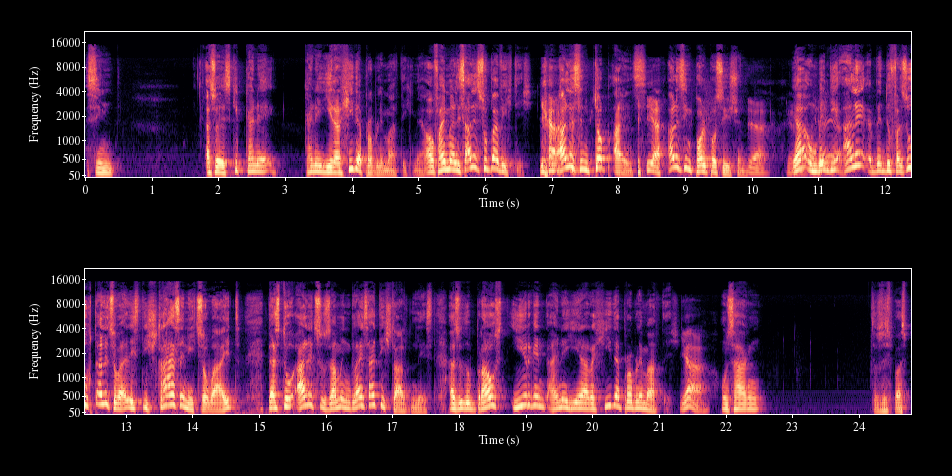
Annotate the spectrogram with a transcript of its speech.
sind, also es gibt keine, keine Hierarchie der Problematik mehr. Auf einmal ist alles super wichtig. Ja. Alles in Top 1. Ja. Alles in Pole Position. Ja. Ja, ja und wenn die alle, wenn du versuchst, alle zu weit, ist die Straße nicht so weit, dass du alle zusammen gleichzeitig starten lässt. Also du brauchst irgendeine Hierarchie der Problematik. Ja. Und sagen, das ist was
